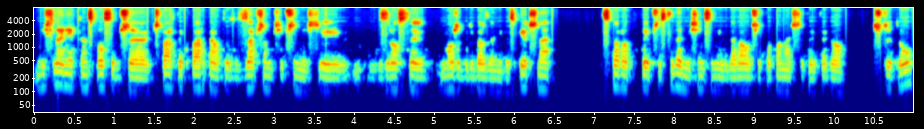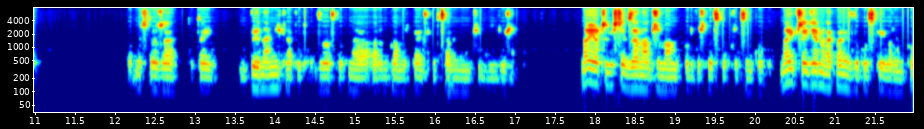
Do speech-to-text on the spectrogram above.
Myślenie w ten sposób, że czwarty kwartał to zawsze musi przynieść e, wzrosty, może być bardzo niebezpieczne. Skoro tutaj przez tyle miesięcy nie udawało się pokonać tutaj tego szczytu, myślę, że tutaj dynamika tych wzrostów na rynku amerykańskim wcale nie musi być duża. No i oczywiście w Zanabrzy mamy podwyżkę stóp procentowych. No i przejdziemy na koniec do polskiego rynku.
